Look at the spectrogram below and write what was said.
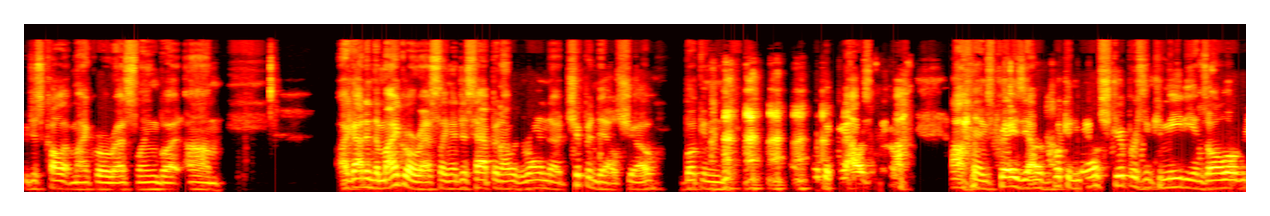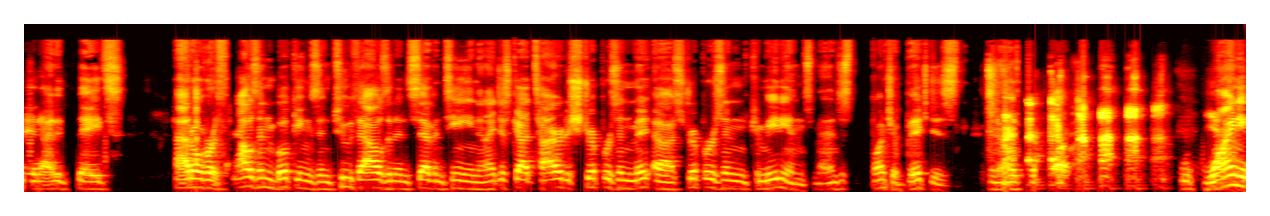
we just call it micro wrestling. But um, I got into micro wrestling. I just happened I was running a Chippendale show, booking I was, uh, it was crazy. I was booking male strippers and comedians all over the United States. Had over a thousand bookings in 2017, and I just got tired of strippers and uh, strippers and comedians. Man, just a bunch of bitches. You know, whiny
